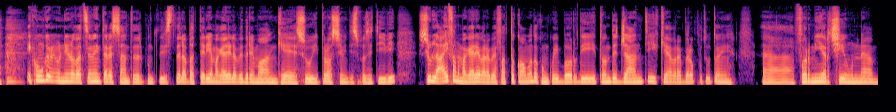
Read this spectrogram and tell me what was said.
e, comunque un'innovazione interessante dal punto di vista della batteria. Magari la vedremo anche sui prossimi dispositivi. Sull'iPhone, magari avrebbe fatto comodo con quei bordi tondeggianti che avrebbero potuto uh, fornirci un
